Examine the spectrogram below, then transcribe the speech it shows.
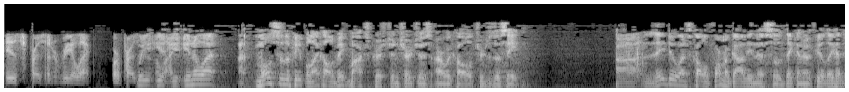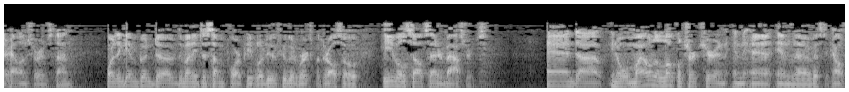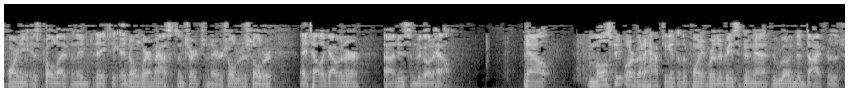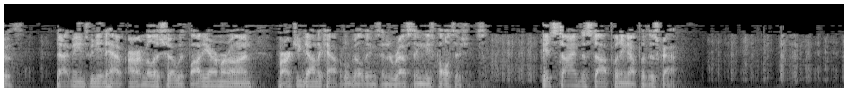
is president reelect or Well, president you, elect. you, you know what? Uh, Most of the people I call big box Christian churches are what we call churches of Satan. Uh, they do what's called a form of godliness so that they can feel they had their hell insurance done. Or they give good uh, the money to some poor people or do a few good works, but they're also evil, self-centered bastards. And uh, you know, my own local church here in in uh, in uh, Vista, California, is pro-life, and they they don't wear masks in church, and they're shoulder to shoulder. They tell the governor uh, Newsom to go to hell. Now, most people are going to have to get to the point where they're basically going to have to be willing to die for the truth. That means we need to have armed militia with body armor on, marching down the Capitol buildings and arresting these politicians. It's time to stop putting up with this crap.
